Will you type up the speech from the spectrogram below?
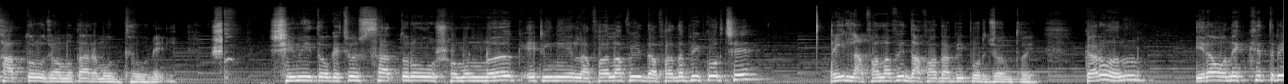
ছাত্র জনতার মধ্যেও নেই। সীমিত কিছু ছাত্র সমন্বয়ক এটি নিয়ে লাফালাফি, দাফাদাফি করছে। এই লাফালাফি দাফাদাফি পর্যন্তই। কারণ এরা অনেক ক্ষেত্রে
